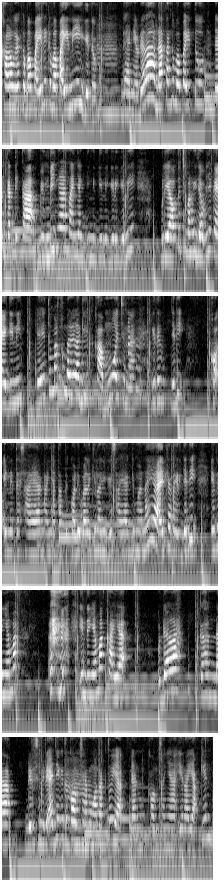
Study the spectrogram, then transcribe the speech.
kalau nggak ke bapak ini ke bapak ini gitu. Hmm, dan ya udahlah datang ke bapak itu. Dan ketika bimbingan nanya gini gini gini gini beliau tuh cuma ngejawabnya kayak gini ya itu mah kembali lagi ke kamu cina. Gitu. Jadi kok ini teh saya yang nanya tapi kok dibalikin lagi ke saya? Gimana ya? Kata jadi intinya mah intinya mah kayak udahlah kehendak diri sendiri aja gitu. Kalau misalnya mau kontrak itu ya dan kalau misalnya Ira yakin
